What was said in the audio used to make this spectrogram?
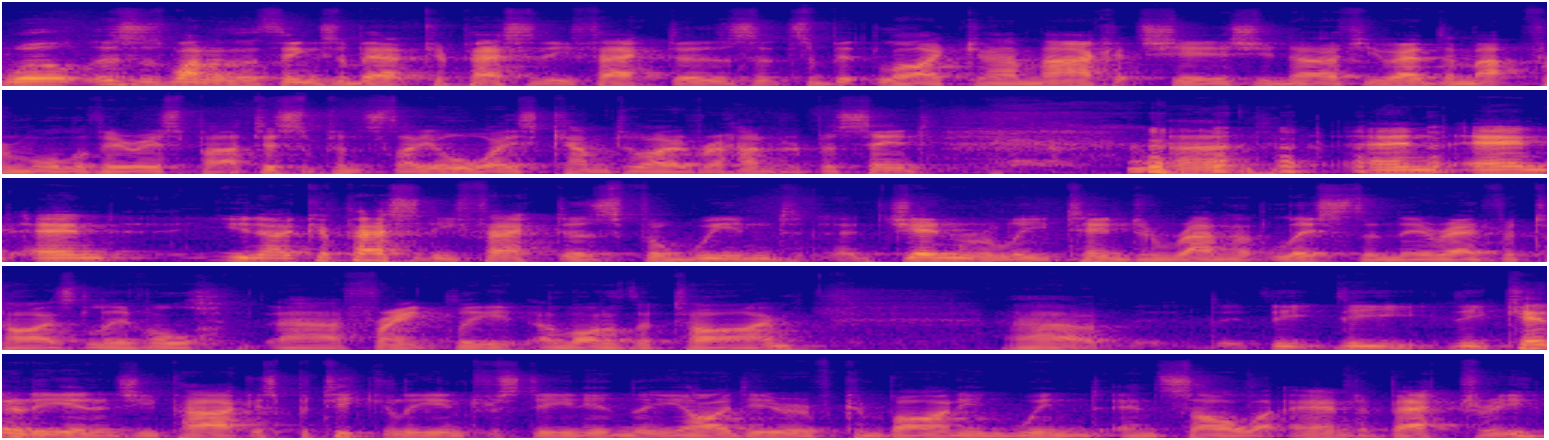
Well, this is one of the things about capacity factors. It's a bit like uh, market shares. You know, if you add them up from all the various participants, they always come to over 100%. uh, and and and you know, capacity factors for wind generally tend to run at less than their advertised level, uh, frankly, a lot of the time. Uh, the, the, the Kennedy Energy Park is particularly interesting in the idea of combining wind and solar and a battery.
